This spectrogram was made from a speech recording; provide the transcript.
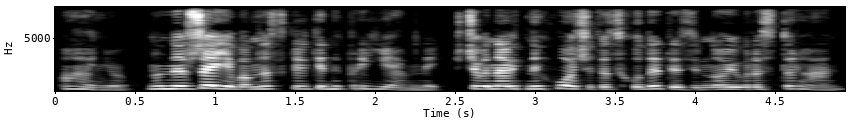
Аню, ну невже я вам наскільки неприємний, що ви навіть не хочете сходити зі мною в ресторан?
